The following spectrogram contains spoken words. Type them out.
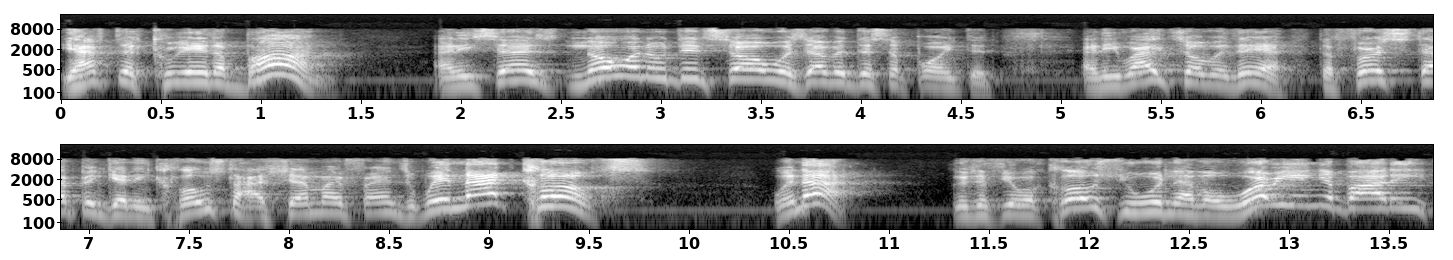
You have to create a bond. And he says, no one who did so was ever disappointed. And he writes over there, the first step in getting close to Hashem, my friends, we're not close. We're not. Because if you were close, you wouldn't have a worry in your body,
